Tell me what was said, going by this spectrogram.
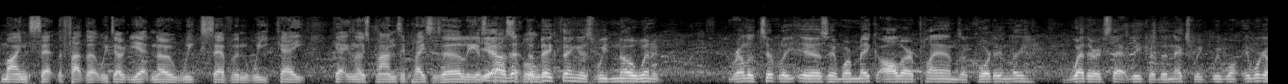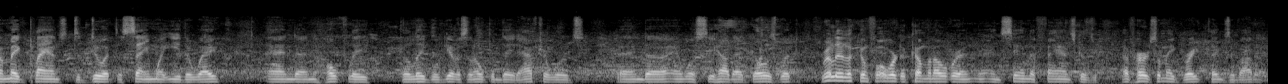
mindset, the fact that we don't yet know week seven, week eight, getting those plans in place as early as yeah, the, possible? the big thing is we know when it relatively is, and we'll make all our plans accordingly. Whether it's that week or the next week, we won't, we're going to make plans to do it the same way either way, and then hopefully the league will give us an open date afterwards, and uh, and we'll see how that goes. But really looking forward to coming over and, and seeing the fans because I've heard so many great things about it.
